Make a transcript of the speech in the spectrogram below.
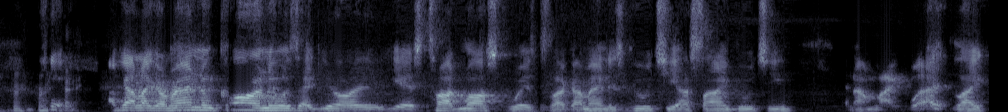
I got like a random call, and it was like, yo, yeah, it's Todd Moskowitz. Like, I managed Gucci. I signed Gucci. And I'm like, what? Like,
